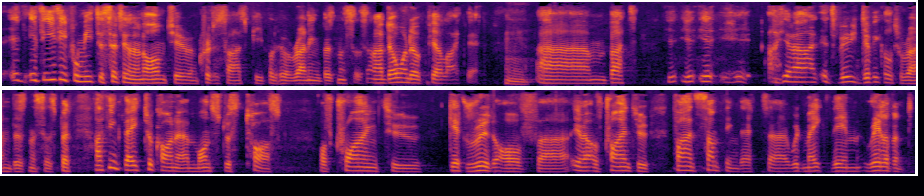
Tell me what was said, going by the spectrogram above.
it, it's easy for me to sit in an armchair and criticize people who are running businesses, and I don't want to appear like that. Mm. Um, but you, you, you know, it's very difficult to run businesses. But I think they took on a monstrous task of trying to get rid of, uh, you know, of trying to find something that uh, would make them relevant.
